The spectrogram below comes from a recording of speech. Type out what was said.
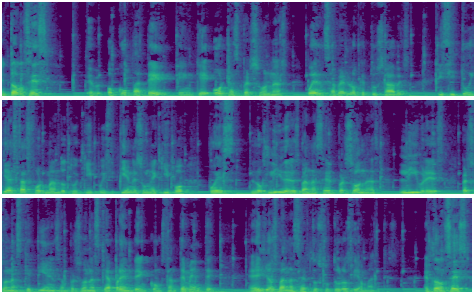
Entonces, eh, ocúpate en que otras personas pueden saber lo que tú sabes. Y si tú ya estás formando tu equipo y si tienes un equipo, pues los líderes van a ser personas libres, personas que piensan, personas que aprenden constantemente. Ellos van a ser tus futuros diamantes. Entonces,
